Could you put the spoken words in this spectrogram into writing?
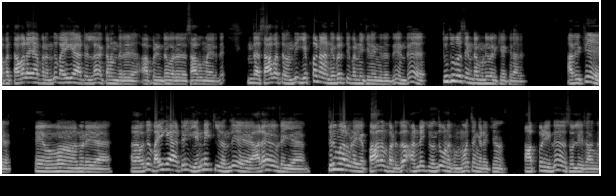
அப்ப தவளையா பிறந்து வைகை ஆற்றில் கலந்துரு அப்படின்ற ஒரு சாபம் ஆயிடுது இந்த சாபத்தை வந்து எப்ப நான் நிவர்த்தி பண்ணிக்கிறேங்கிறது என்று துதுவஸ் என்ற முனிவர் கேட்கிறாரு. அதுக்கு உன்னுடைய அதாவது வைகை ஆற்றில் என்னைக்கு வந்து அழகருடைய திருமாலுடைய பாதம் படுதோ அன்னைக்கு வந்து உனக்கு மோச்சம் கிடைக்கும் அப்படின்னு சொல்லிடுறாங்க.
